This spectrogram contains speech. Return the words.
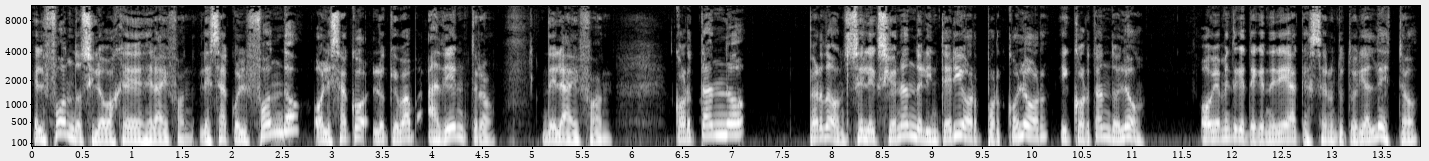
el fondo si lo bajé desde el iPhone. Le saco el fondo o le saco lo que va adentro del iPhone. Cortando, perdón, seleccionando el interior por color y cortándolo. Obviamente que te tendría que hacer un tutorial de esto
